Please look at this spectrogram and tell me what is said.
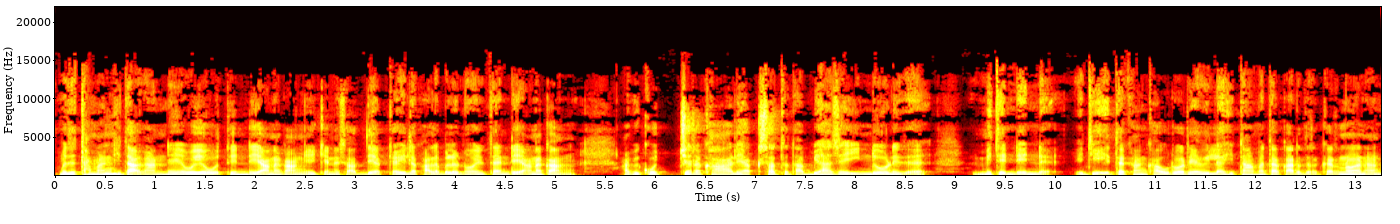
මොකද Taman හිතාගන්නේ ඔය ඔතෙන්ට යනකම් ඒ කියන්නේ සද්දයක් ඇවිල්ලා කලබල නොවන තැනට යනකම් අපි කොච්චර කාලයක් සතත අභ්‍යාසයේ ඉන්න ඕනේද මෙතෙන් දෙන්න. ඉතින් එතකන් කවුරු හරි ඇවිල්ලා හිතාමතා කරදර කරනවා නම්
